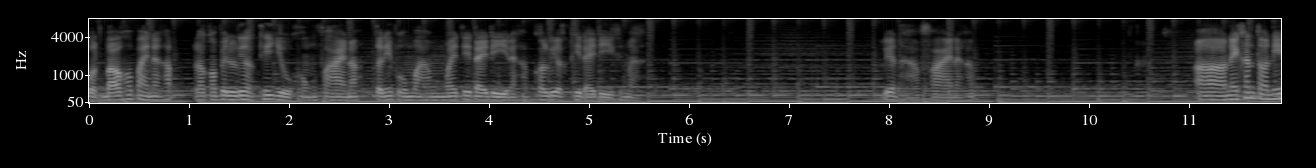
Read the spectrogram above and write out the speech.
กดเบราว์เข้าไปนะครับ เราก็ไปเลือกที่อยู่ของไฟล์เนาะตัวนี้ผมวางไว้ที่ไดดีนะครับ ก็เลือกที่ไดดีขึ้นมา เลื่อนหาไฟล์นะครับอ่าในขั้นตอนนี้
